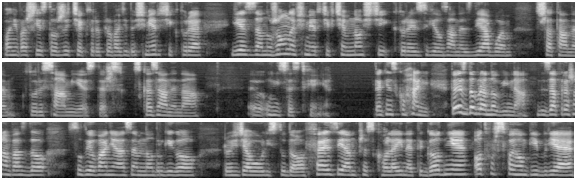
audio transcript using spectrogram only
ponieważ jest to życie, które prowadzi do śmierci, które jest zanurzone w śmierci, w ciemności, które jest związane z diabłem, z szatanem, który sam jest też skazany na y, unicestwienie. Tak więc, kochani, to jest dobra nowina. Zapraszam Was do studiowania ze mną drugiego rozdziału listu do Efezjan przez kolejne tygodnie. Otwórz swoją Biblię.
